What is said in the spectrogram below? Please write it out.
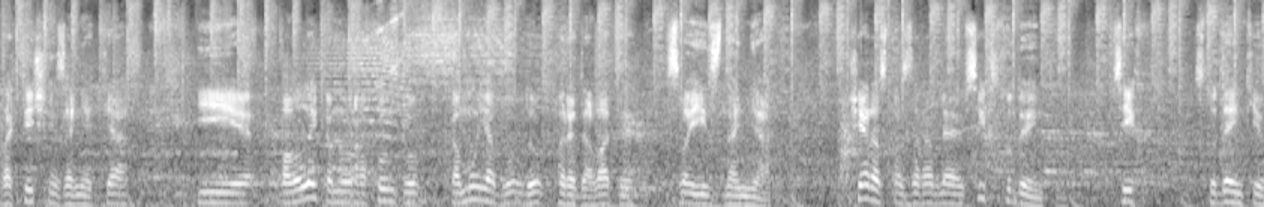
практичні заняття. І по великому рахунку, кому я буду передавати свої знання. Ще раз поздравляю всіх студентів, всіх студентів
